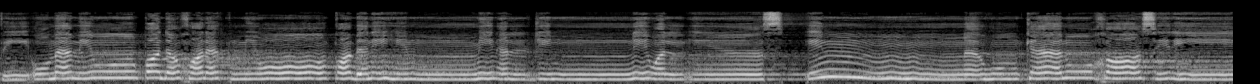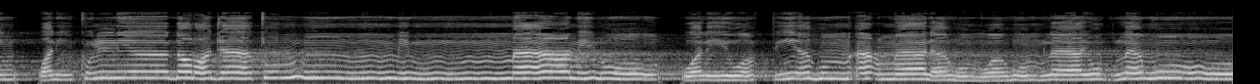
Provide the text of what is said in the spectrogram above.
في أمم قد خلت من قبلهم من الجن والإنس إنهم كانوا خاسرين ولكل درجات مما عملوا وليوفيهم أعمالهم وهم لا يظلمون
